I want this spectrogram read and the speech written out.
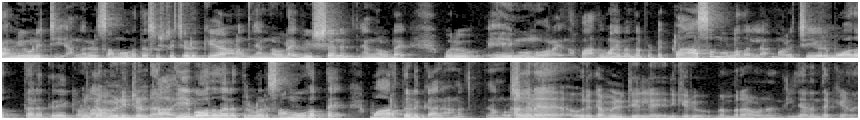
കമ്മ്യൂണിറ്റി അങ്ങനെ ഒരു സമൂഹത്തെ സൃഷ്ടിച്ചെടുക്കുകയാണ് ഞങ്ങളുടെ വിഷനും ഞങ്ങളുടെ ഒരു എയിമും എന്ന് പറയുന്നത്. അപ്പോൾ അതുമായി ബന്ധപ്പെട്ട് ക്ലാസ് എന്നുള്ളതല്ല മറിച്ച് ഈ ഒരു ബോധതലത്തിലേക്കുള്ള കമ്മ്യൂണിറ്റി ഉണ്ട് ഈ ബോധതലത്തിലുള്ള ഒരു സമൂഹത്തെ വാർത്തെടുക്കാനാണ് നമ്മൾ അങ്ങനെ ഒരു കമ്മ്യൂണിറ്റിയിൽ എനിക്കൊരു മെമ്പർ ആവണമെങ്കിൽ ഞാൻ എന്തൊക്കെയാണ്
